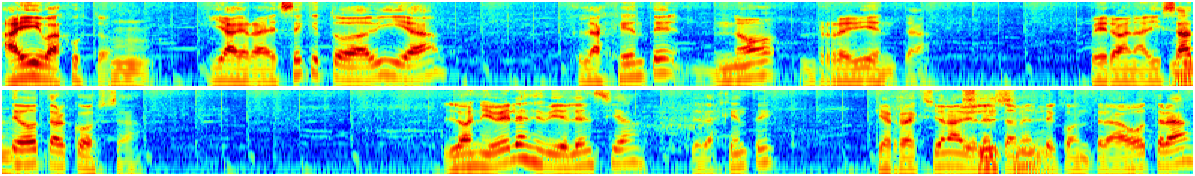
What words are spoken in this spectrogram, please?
ahí va justo. Mm. Y agradecer que todavía la gente no revienta. Pero analizate Mm. otra cosa. Los niveles de violencia de la gente que reacciona Sí, violentamente sí. contra otra,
